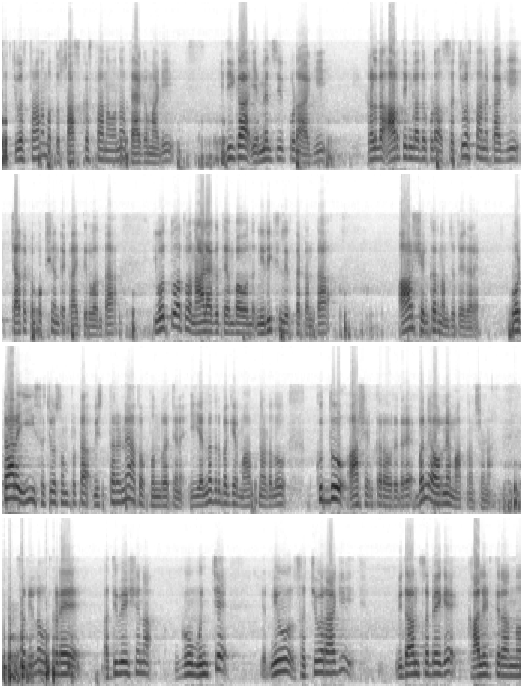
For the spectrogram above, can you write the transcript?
ಸಚಿವ ಸ್ಥಾನ ಮತ್ತು ಶಾಸಕ ಸ್ಥಾನವನ್ನು ತ್ಯಾಗ ಮಾಡಿ, ಇದೀಗ ಎಂ ಎಲ್ ಸಿ ಕೂಡ ಆಗಿ ಕಳೆದ ಆರು ತಿಂಗಳಾದರೂ ಕೂಡ ಸಚಿವ ಸ್ಥಾನಕ್ಕಾಗಿ ಚಾತಕ ಪಕ್ಷಿಯಂತೆ ಕಾಯ್ತಿರುವಂಥ ಇವತ್ತು ಅಥವಾ ನಾಳೆ ಆಗುತ್ತೆ ಎಂಬ ಒಂದು ನಿರೀಕ್ಷೆಯಲ್ಲಿರ್ತಕ್ಕಂಥ ಆರ್ ಶಂಕರ್ ನಮ್ಮ ಜೊತೆ ಇದ್ದಾರೆ. ಒಟ್ಟಾರೆ ಈ ಸಚಿವ ಸಂಪುಟ ವಿಸ್ತರಣೆ ಅಥವಾ ಪುನರಚನೆ ಈ ಎಲ್ಲದರ ಬಗ್ಗೆ ಮಾತನಾಡಲು ಖುದ್ದು ಆರ್ ಶಂಕರ್ ಅವರಿದ್ದಾರೆ. ಬನ್ನಿ ಅವ್ರನ್ನೇ ಮಾತನಾಡ್ಸೋಣ. ಸರ್, ಎಲ್ಲ ಒಂದು ಕಡೆ ಅಧಿವೇಶನಗೂ ಮುಂಚೆ ನೀವು ಸಚಿವರಾಗಿ ವಿಧಾನಸಭೆಗೆ ಕಾಲಿಡ್ತೀರ ಅನ್ನೋ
